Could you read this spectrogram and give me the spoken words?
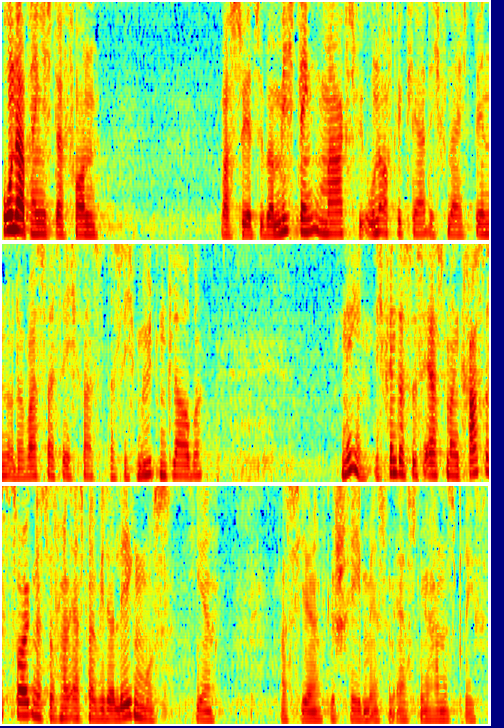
Unabhängig davon, was du jetzt über mich denken magst, wie unaufgeklärt ich vielleicht bin oder was weiß ich was, dass ich Mythen glaube. Nee, ich finde, das ist erstmal ein krasses Zeugnis, das man erstmal widerlegen muss hier was hier geschrieben ist im ersten Johannesbrief.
